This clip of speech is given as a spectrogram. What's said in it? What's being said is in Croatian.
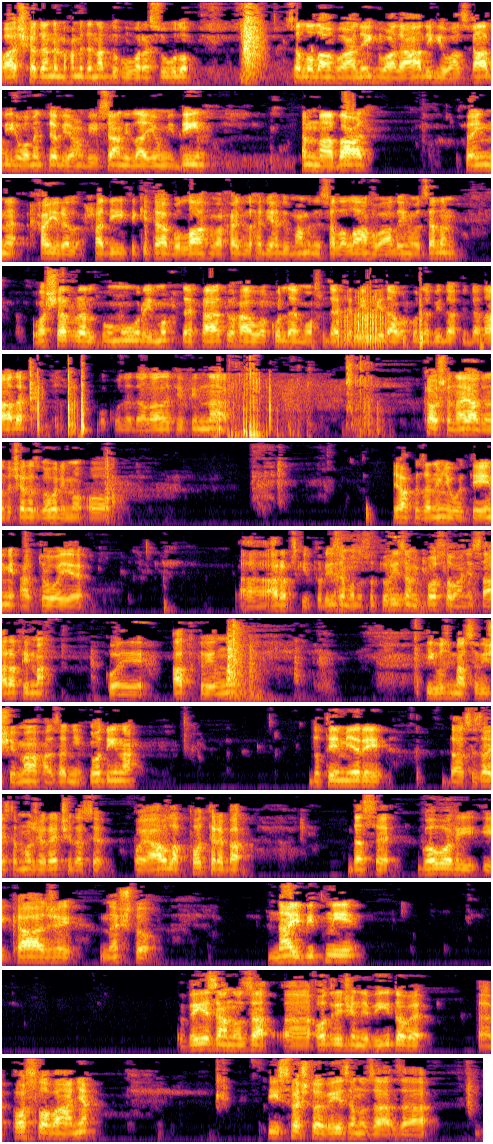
وأشهد أن محمدا عبده ورسوله صلى الله عليه وعلى آله وأصحابه ومن تبعهم بإحسان إلى يوم الدين. أما بعد فإن خير الحديث كتاب الله وخير الهدي هدي محمد صلى الله عليه وسلم وشر الأمور محدثاتها وكل محدثة بدعة وكل بدعة دلالة وكل دلالة في النار. Kao što je najavljeno, večeras govorimo o jako zanimljivoj temi, a to je a, arapski turizam, odnosno turizam i poslovanje s Arapima, koje je aktuelno i uzima sve više maha zadnjih godina, do te mjere da se zaista može reći da se pojavila potreba da se govori i kaže nešto najbitnije vezano za određene vidove poslovanja i sve što je vezano za, za,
